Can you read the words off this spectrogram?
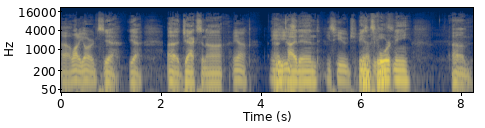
uh, a lot of yards. Yeah, yeah. Uh, Jackson Ott, Yeah, uh, he's, tight end, he's huge. Beans Yes, he's- Fortney, um,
